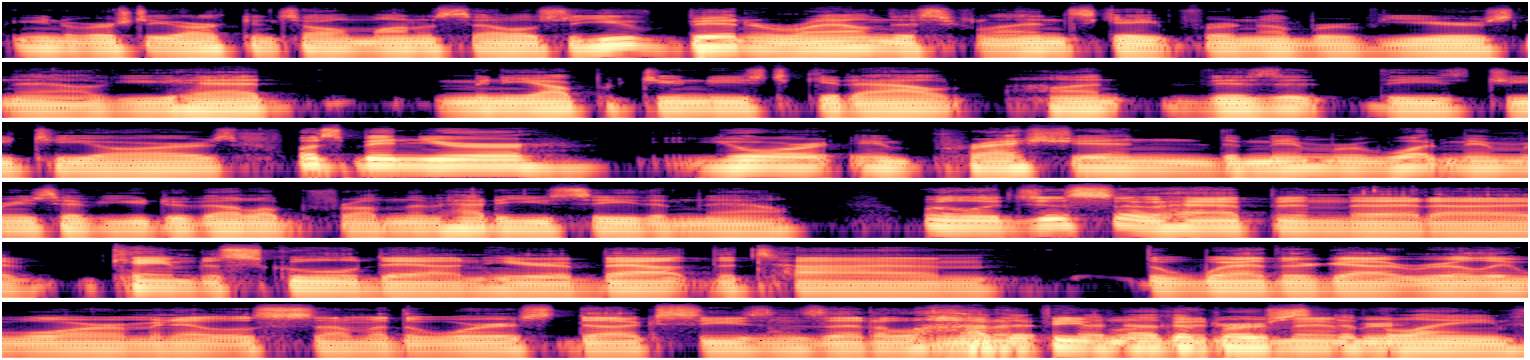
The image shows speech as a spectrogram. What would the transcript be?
University of Arkansas Monticello. So you've been around this landscape for a number of years now. Have you had many opportunities to get out, hunt, visit these GTRs? What's been your your impression? The memory, what memories have you developed from them? How do you see them now? Well, it just so happened that I came to school down here about the time the weather got really warm and it was some of the worst duck seasons that a lot another, of people another could person remember. to blame.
